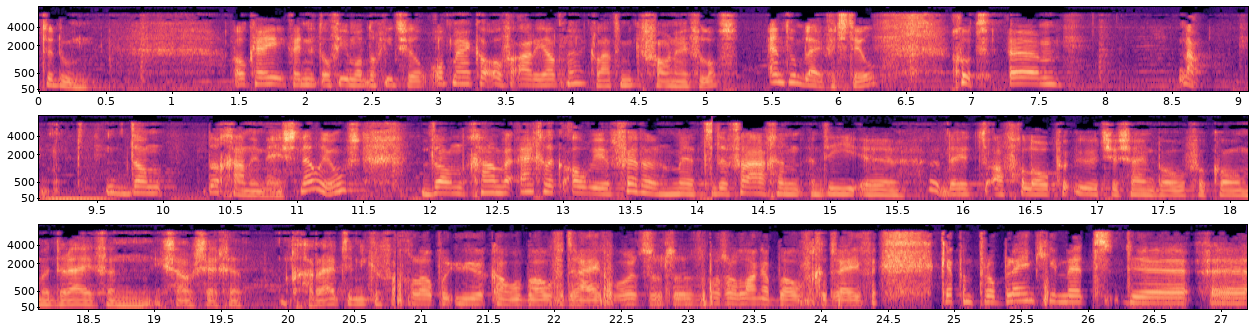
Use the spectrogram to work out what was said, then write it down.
te doen. Oké, ik weet niet of iemand nog iets wil opmerken over Ariadne. Ik laat de microfoon even los. En toen bleef het stil. Goed, um, nou, dan, dan gaan we ineens snel jongens. Dan gaan we eigenlijk alweer verder met de vragen die uh, dit afgelopen uurtje zijn boven komen drijven. Ik zou zeggen, grijp de microfoon. Afgelopen uur komen boven drijven hoor. Het was al langer boven gedreven. Ik heb een probleempje met de uh,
